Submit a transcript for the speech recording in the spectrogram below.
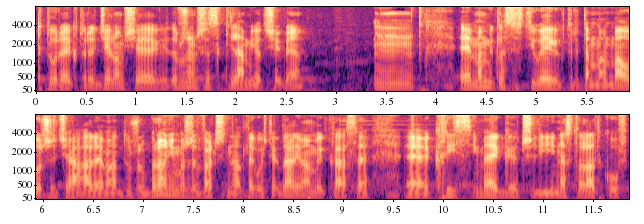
które, które dzielą się, różnią się skillami od siebie. Mm, e, mamy klasę Stewie'ego, który tam ma mało życia, ale ma dużo broni, może walczyć na odległość i tak dalej. Mamy klasę e, Chris i Meg, czyli nastolatków.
